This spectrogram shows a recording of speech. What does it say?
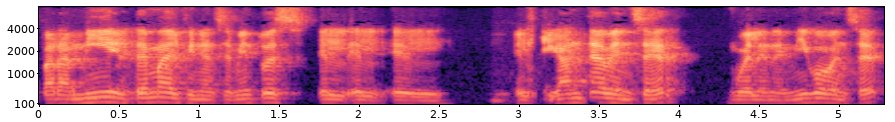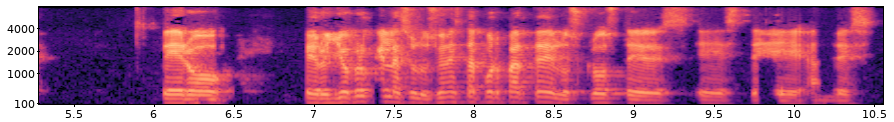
Para mí el tema del financiamiento es el, gigante a vencer o el enemigo a vencer, pero, pero yo creo que la solución está por parte de los clústeres, este, Andrés.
